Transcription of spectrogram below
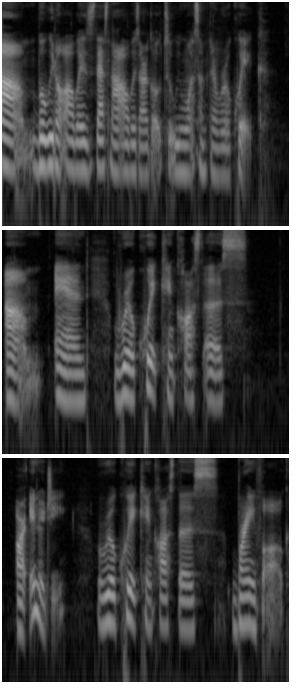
Um, but we don't always, that's not always our go to. We want something real quick. Um, and real quick can cost us our energy, real quick can cost us brain fog.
